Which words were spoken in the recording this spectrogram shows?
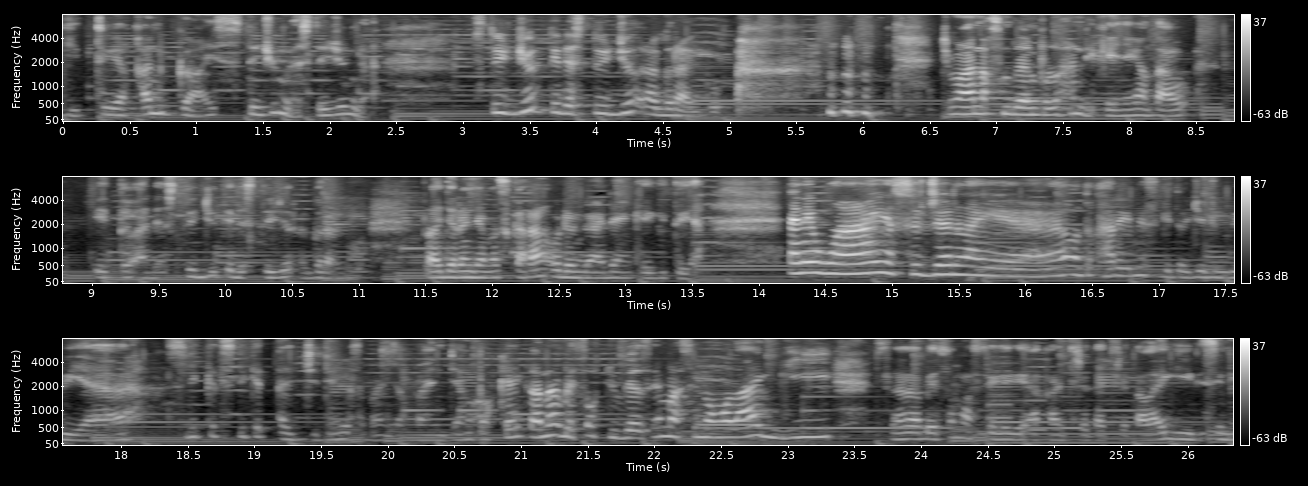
gitu ya kan guys. Setuju nggak? Setuju nggak? Setuju? Tidak setuju? Ragu-ragu. Cuma anak 90-an deh kayaknya yang tahu. Itu ada setuju tidak setuju ragu-ragu. Pelajaran zaman sekarang udah nggak ada yang kayak gitu ya anyway ya sudah lah ya. Untuk hari ini segitu aja dulu ya. Sedikit-sedikit aja deh nggak sepanjang-panjang oke okay? karena besok juga saya masih nongol lagi. Saya besok masih akan cerita-cerita lagi di sini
